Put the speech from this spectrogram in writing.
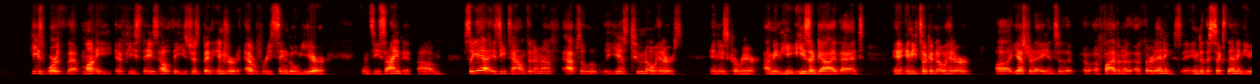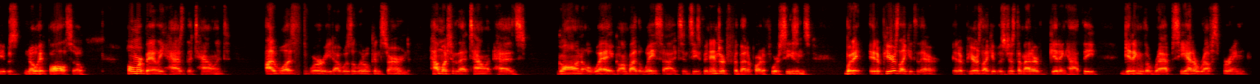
he's worth that money if he stays healthy. He's just been injured every single year since he signed it. Um, so yeah, is he talented enough? Absolutely. He has two no hitters in his career. I mean, he he's a guy that, and, and he took a no hitter uh, yesterday into the, a five and a, a, third innings into the sixth inning. He was no hit ball. So Homer Bailey has the talent. I was worried. I was a little concerned how much of that talent has gone away, gone by the wayside since he's been injured for the better part of four seasons. But it, it appears like it's there. It appears like it was just a matter of getting healthy, getting the reps. He had a rough spring,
